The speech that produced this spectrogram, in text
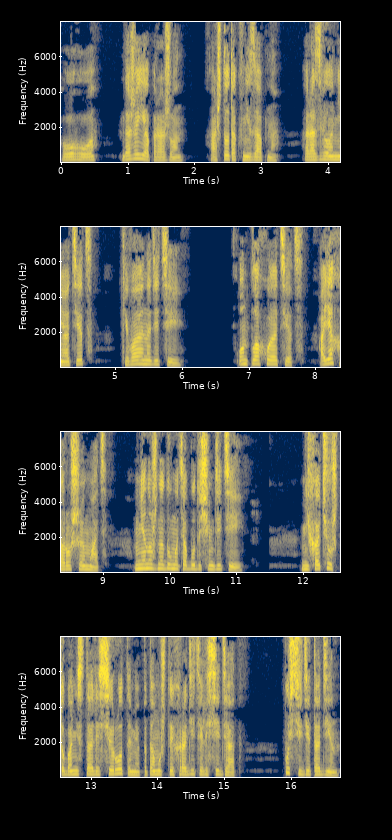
«Ого, даже я поражен. А что так внезапно? Разве он не отец? Кивая на детей. Он плохой отец, а я хорошая мать. Мне нужно думать о будущем детей. Не хочу, чтобы они стали сиротами, потому что их родители сидят. Пусть сидит один.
